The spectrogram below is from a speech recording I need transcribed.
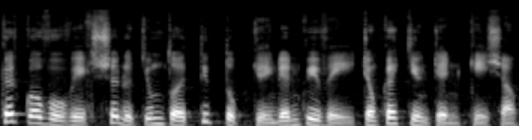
Kết quả vụ việc sẽ được chúng tôi tiếp tục chuyển đến quý vị trong các chương trình kỳ sau.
